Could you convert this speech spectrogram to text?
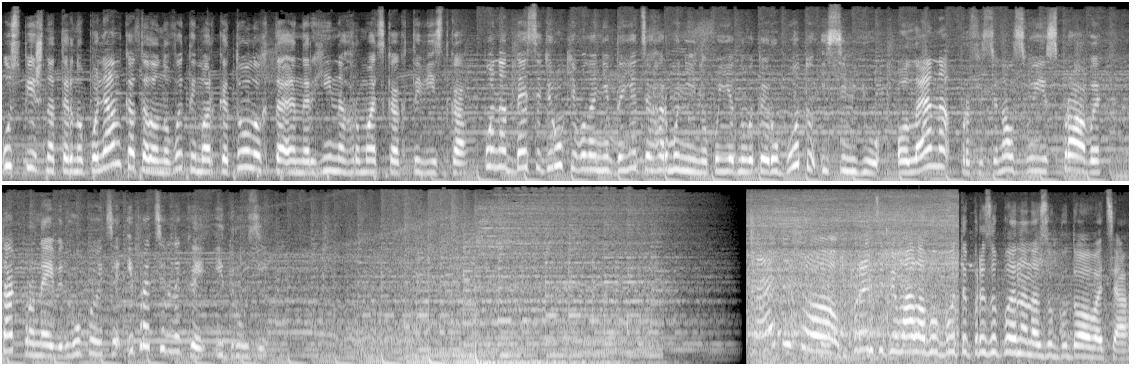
Успішна тернополянка, талановитий маркетолог та енергійна громадська активістка. Понад 10 років Олені вдається гармонійно поєднувати роботу і сім'ю. Олена професіонал своєї справи. Так про неї відгукуються і працівники, і друзі. Знаєте, що в принципі мала би бути призупинена забудова ця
